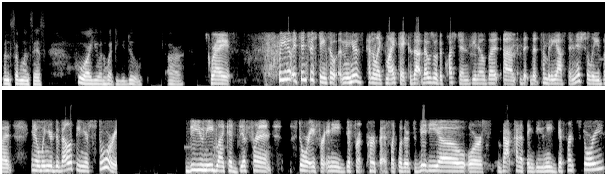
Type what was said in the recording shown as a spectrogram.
when someone says who are you and what do you do? or right well, you know, it's interesting. So, I mean, here's kind of like my take because that those were the questions, you know, but um, that, that somebody asked initially. But you know, when you're developing your story, do you need like a different story for any different purpose, like whether it's video or that kind of thing? Do you need different stories?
